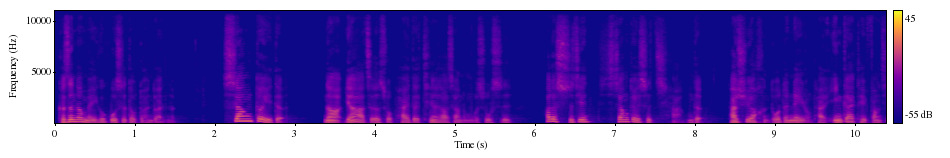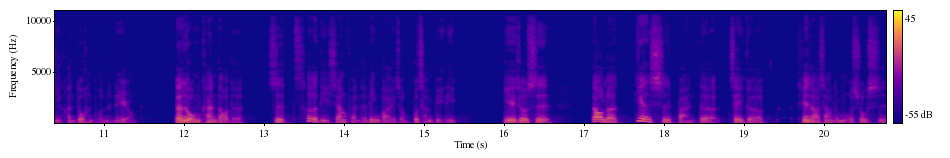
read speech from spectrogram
可是呢，每一个故事都短短的。相对的，那杨雅哲所拍的《天桥上的魔术师》，它的时间相对是长的，它需要很多的内容，它应该可以放进很多很多的内容。但是我们看到的是彻底相反的另外一种不成比例，也就是到了电视版的这个《天桥上的魔术师》，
